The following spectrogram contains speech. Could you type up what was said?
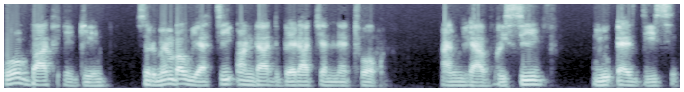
go back again. So remember, we are still under the Bera chain network and we have received USDC.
